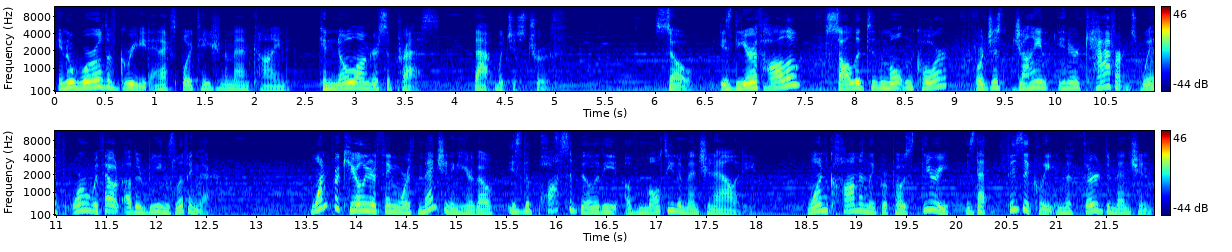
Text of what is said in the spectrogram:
In a world of greed and exploitation of mankind can no longer suppress that which is truth. So is the earth hollow, solid to the molten core, or just giant inner caverns with or without other beings living there? One peculiar thing worth mentioning here though is the possibility of multidimensionality. One commonly proposed theory is that physically in the third dimension,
